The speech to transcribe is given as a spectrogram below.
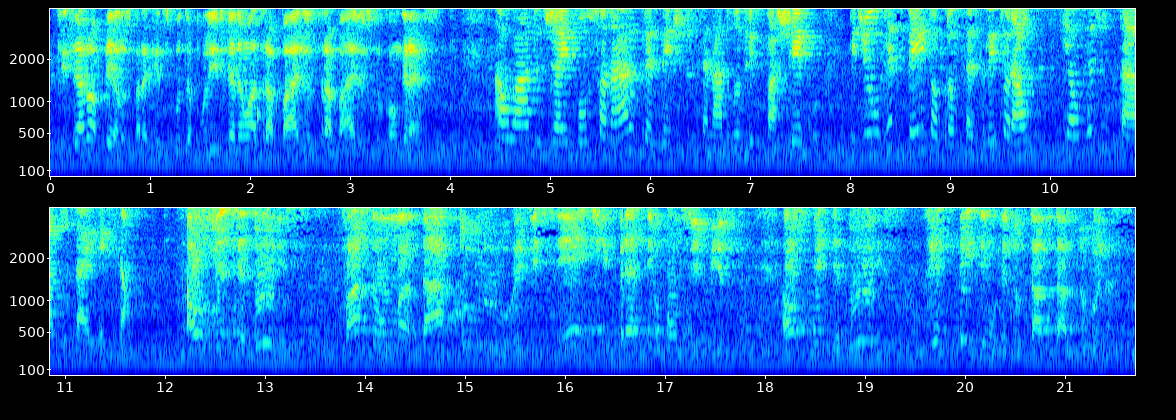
e fizeram apelos para que a disputa política não atrapalhe os trabalhos do Congresso. Ao lado de Jair Bolsonaro, o presidente do Senado, Rodrigo Pacheco, pediu respeito ao processo eleitoral e ao resultado da eleição. Aos vencedores, façam um mandato eficiente e prestem um bom serviço. Aos perdedores, respeitem o resultado das urnas.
